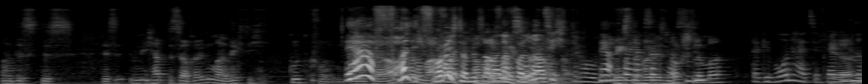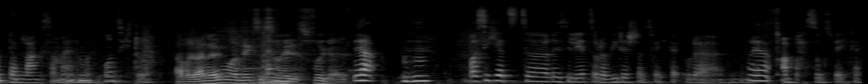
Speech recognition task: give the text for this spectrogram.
und das, das, das, ich habe das auch irgendwann richtig gut gefunden. Ja, Weil voll, ich Anfang- freu mich da mittlerweile voll drauf. Ja. du Woche ist gesagt noch schlimmer. Der Gewohnheitseffekt Ja. tritt dann langsam ein. Man gewohnt sich drauf. Aber dann irgendwann denkst du so, hey, das ist voll geil. Ja. Mhm. Was ich jetzt zur Resilienz oder Widerstandsfähigkeit oder ähm, Ja. Anpassungsfähigkeit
